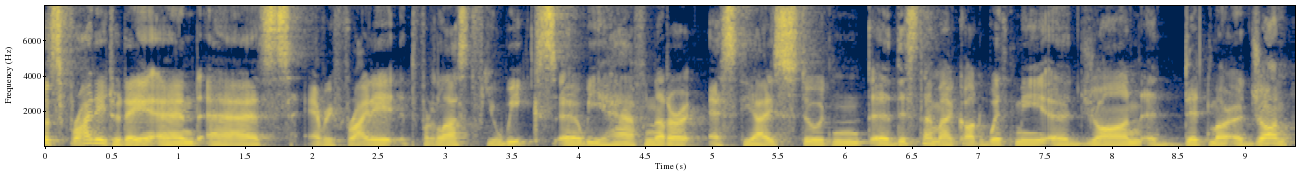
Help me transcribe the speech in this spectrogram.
It's Friday today, and as every Friday for the last few weeks, uh, we have another STI student. Uh, this time I got with me uh, John Dittmer. Uh, John,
